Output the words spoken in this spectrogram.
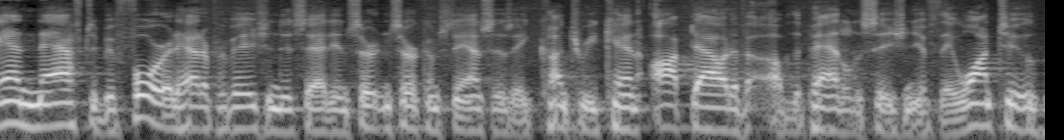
and NAFTA before it had a provision that said in certain circumstances a country can opt out of, of the panel decision if they want to.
